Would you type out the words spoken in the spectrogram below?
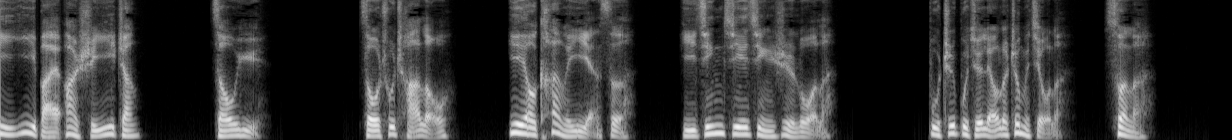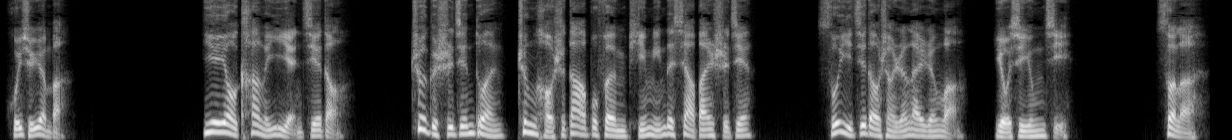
第一百二十一章遭遇。走出茶楼，叶耀看了一眼色，已经接近日落了。不知不觉聊了这么久了，算了，回学院吧。叶耀看了一眼街道，这个时间段正好是大部分平民的下班时间，所以街道上人来人往，有些拥挤。算了，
